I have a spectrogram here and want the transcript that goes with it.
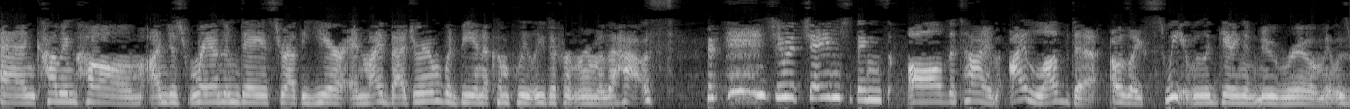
and coming home on just random days throughout the year, and my bedroom would be in a completely different room of the house. she would change things all the time. I loved it. I was like, sweet, it was like getting a new room. It was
